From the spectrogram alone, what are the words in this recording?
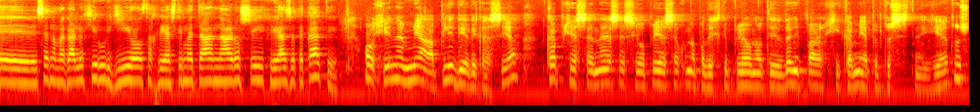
ε, σε ένα μεγάλο χειρουργείο, θα χρειαστεί μετά ανάρρωση, χρειάζεται κάτι; Όχι, είναι μια απλή διαδικασία. Κάποιες ενέσεις οι οποίες έχουν αποδειχτεί πλέον ότι δεν υπάρχει καμία επίπτωση στην υγεία τους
